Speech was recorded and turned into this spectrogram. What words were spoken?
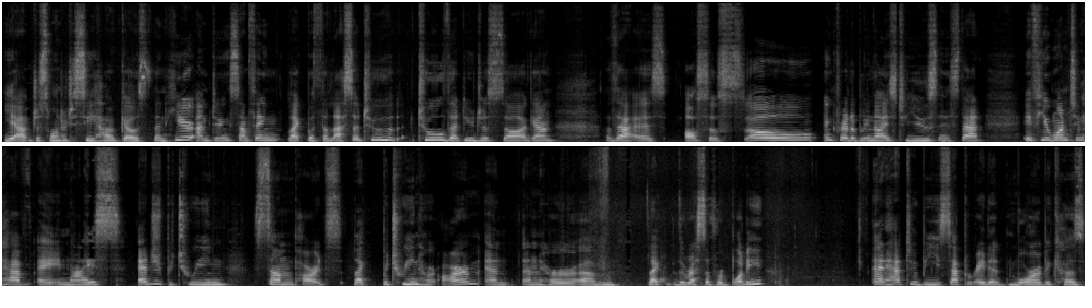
yeah, just wanted to see how it goes. Then here I'm doing something like with the lasso tool, tool that you just saw again. That is also so incredibly nice to use is that if you want to have a nice edge between some parts, like between her arm and, and her, um, like the rest of her body, it had to be separated more because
